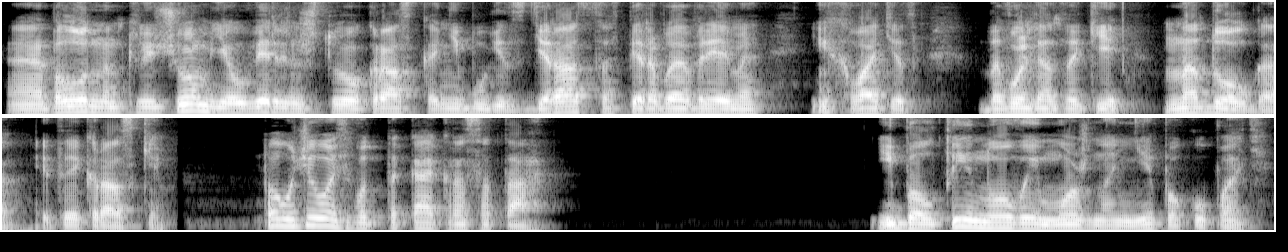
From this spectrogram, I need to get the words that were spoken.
Э, баллонным ключом я уверен, что краска не будет сдираться в первое время и хватит довольно-таки надолго этой краски. Получилась вот такая красота. И болты новые можно не покупать.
